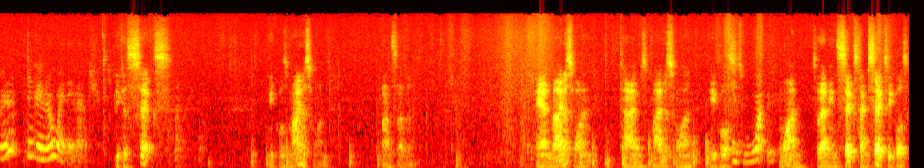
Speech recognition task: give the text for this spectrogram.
I don't think I know why they match. Because 6 equals minus 1 mod 7. And minus 1 times minus 1 equals Is 1. 1. So that means 6 times 6 equals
